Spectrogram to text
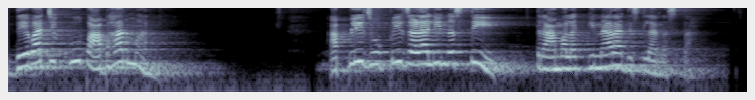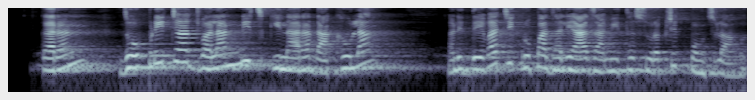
देवाचे खूप आभार मान. आपली झोपडी जळाली नसती तर आम्हाला किनारा दिसला नसता. कारण झोपडीच्या ज्वलांनीच किनारा दाखवला आणि देवाची कृपा झाली आज आम्ही इथं सुरक्षित पोहोचलो आहोत.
